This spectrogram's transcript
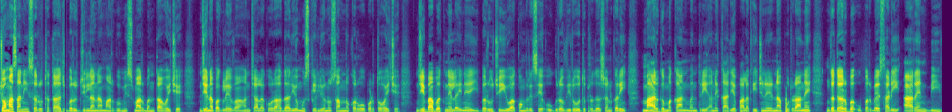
ચોમાસાની શરૂ થતાં જ ભરૂચ જિલ્લાના માર્ગો મિસ્માર બનતા હોય છે, જેના પગલે વાહન ચાલકો, રાહદારીઓ મુશ્કેલીઓનો સામનો કરવો પડતો હોય છે. જે બાબતને લઈને ભરૂચ યુવા કોંગ્રેસે ઉગ્ર વિરોધ પ્રદર્શન કરી માર્ગ, મકાન મંત્રી અને કાર્યપાલક ઇજનેરના પુતળાને ગદર્ભ ઉપર બેસાડી આરએનબી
